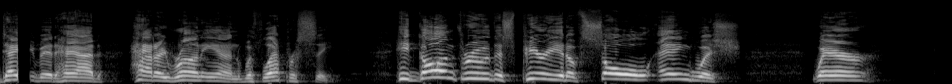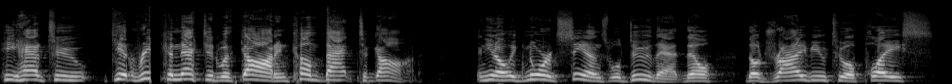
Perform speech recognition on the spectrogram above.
David had had a run in with leprosy. He'd gone through this period of soul anguish where he had to get reconnected with God and come back to God. And you know, ignored sins will do that. They'll, they'll drive you to a place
